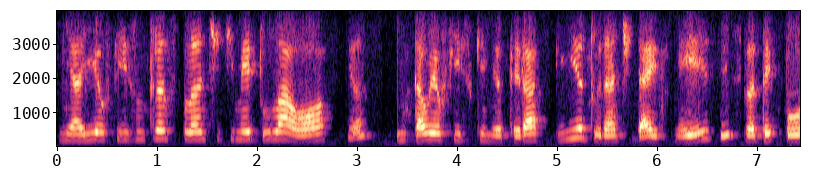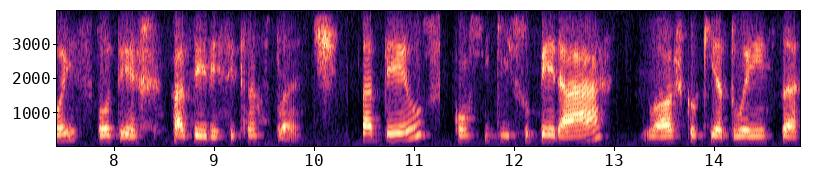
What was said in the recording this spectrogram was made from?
E aí eu fiz um transplante de medula óssea. Então eu fiz quimioterapia durante 10 meses para depois poder fazer esse transplante. A Deus consegui superar Lógico que a doença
